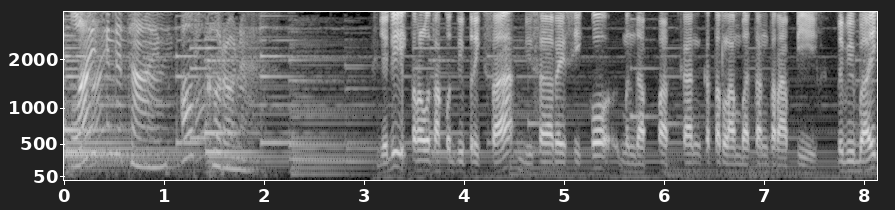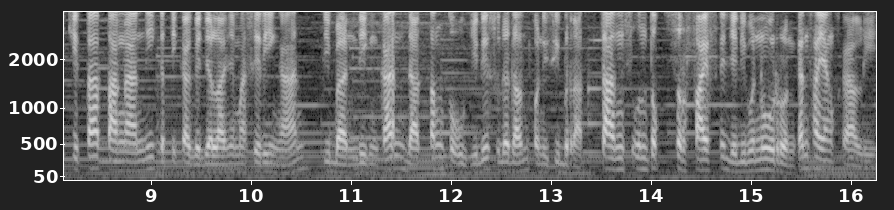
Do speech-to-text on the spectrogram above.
Life in the time of Corona. Jadi terlalu takut diperiksa bisa resiko mendapatkan keterlambatan terapi. Lebih baik kita tangani ketika gejalanya masih ringan dibandingkan datang ke UGD sudah dalam kondisi berat. Chance untuk survive-nya jadi menurun, kan sayang sekali.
